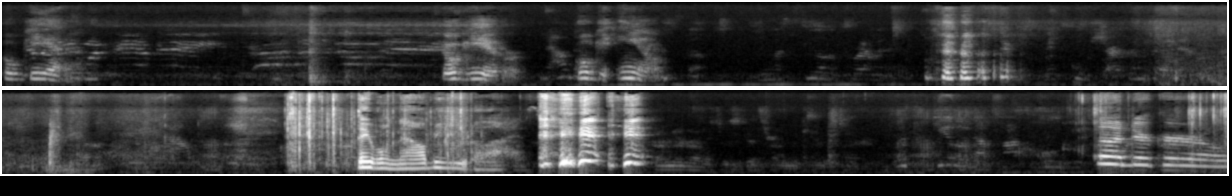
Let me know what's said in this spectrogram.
Go get her. Go get her. Go get him. they will now be utilized. Thunder Girl.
